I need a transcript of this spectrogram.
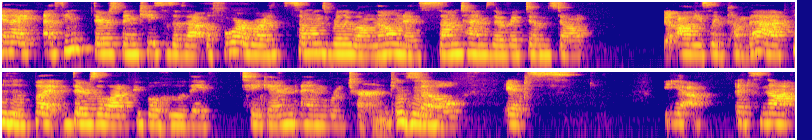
and I I think there's been cases of that before where someone's really well known and sometimes their victims don't obviously come back, Mhm. but there's a lot of people who they've taken and returned. Mhm. So it's yeah, it's not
